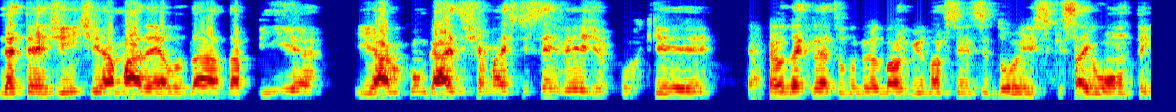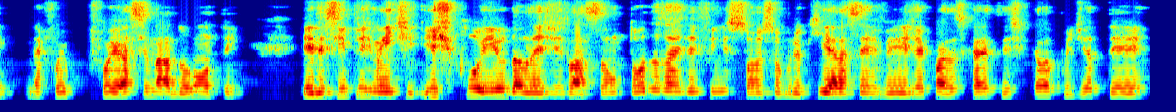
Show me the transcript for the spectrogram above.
detergente amarelo da, da pia e água com gás e chamar isso de cerveja, porque é o decreto número 9.902, que saiu ontem, né, foi, foi assinado ontem. Ele simplesmente excluiu da legislação todas as definições sobre o que era cerveja, quais as características que ela podia ter,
